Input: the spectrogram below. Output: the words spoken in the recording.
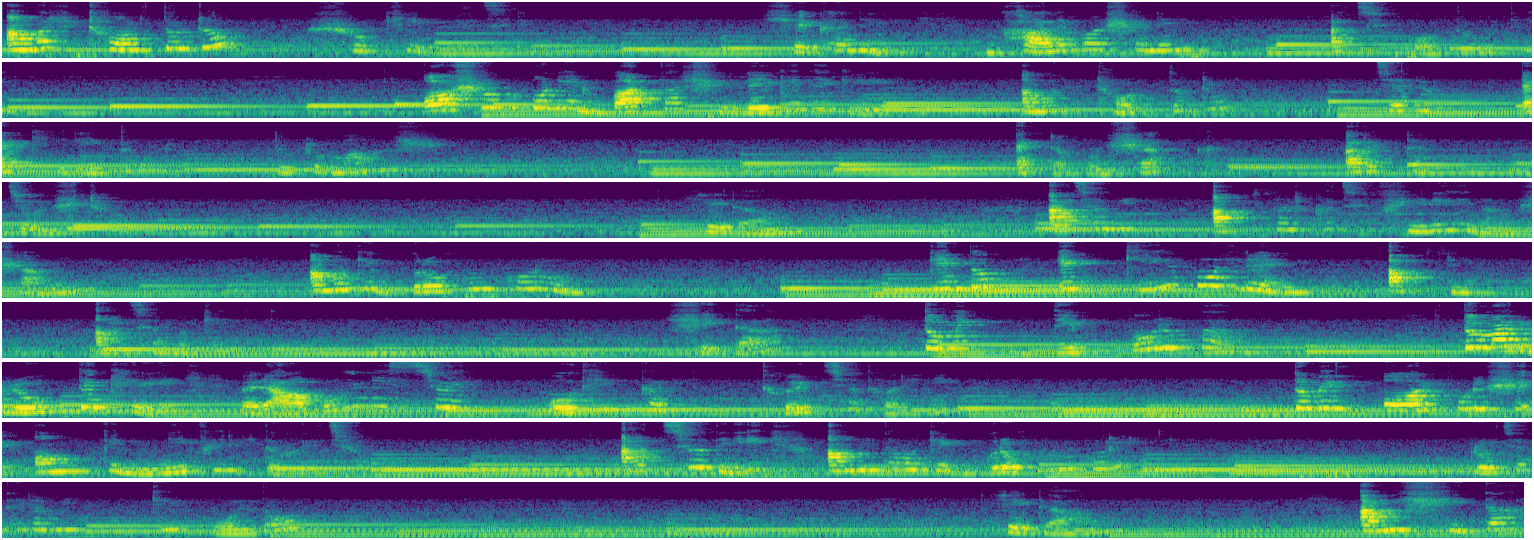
আমার ঠোঁট দুটো শুকিয়ে গেছে। সেখানে ভালোবাসা নেই আছে কতদিন? অশোক বনের বাতাস লেগে লেগে আমার ঠোঁট দুটো যেন এক ঋতুর দুটো মাস। একটা বৈশাখ আর একটা জ্যৈষ্ঠ। হে রাম, আজ আমি আপনার কাছে ফিরে এলাম, স্বামী। আমাকে গ্রহণ করুন। কিন্তু এ কি বললেন আপনি? আজ আমাকে সীতা, তুমি দিব্যরূপা। তোমার রূপ দেখে রাবণ নিশ্চয়ই অধিককাল ধৈর্য ধরেনি। তুমি পরপুরুষে অঙ্কে নিপীড়িত হয়েছ। আজ যদি আমি তোমাকে গ্রহণ করি, প্রজাদের আমি কি বলব? হে রাম, আমি সীতা।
